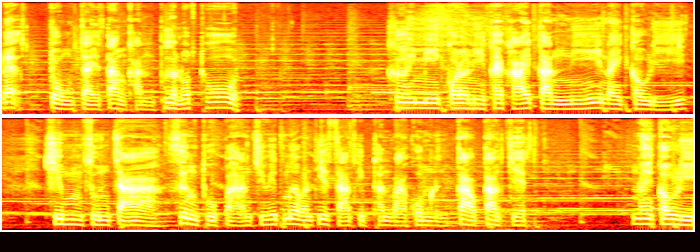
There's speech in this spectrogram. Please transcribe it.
และ จงใจตั้งคันเพื่อลดโทษ เคยมีกรณีคล้ายๆ กันนี้ในเกาหลี คิมซุนจา ซึ่งถูกประหารชีวิตเมื่อวันที่ 30 ธันวาคม 1997 ในเกาหลี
